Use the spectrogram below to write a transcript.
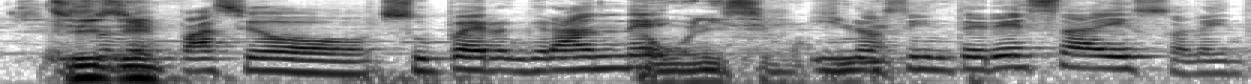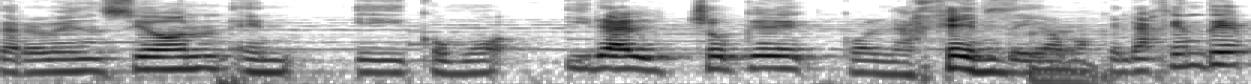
Sí, es un espacio súper grande Está buenísimo. y nos interesa eso, la intervención, en eh, como ir al choque con la gente, Sí. digamos, que la gente,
